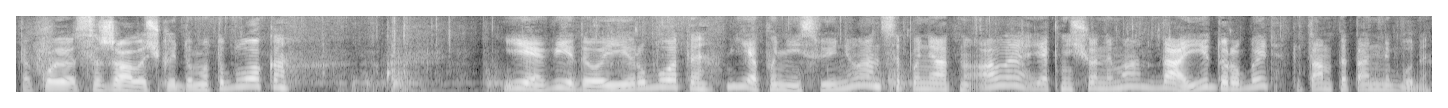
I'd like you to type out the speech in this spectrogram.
такою сажалочкою до мотоблока. Є відео її роботи, є по ній свої нюанси, понятно, але як нічого нема, да, її доробити, то там питань не буде.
